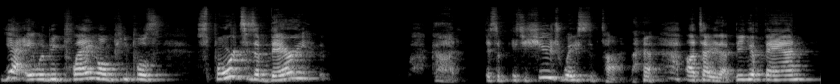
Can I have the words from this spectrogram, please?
yeah, it would be playing on people's sports is a very, God, it's a, it's a huge waste of time. I'll tell you that. Being a fan,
